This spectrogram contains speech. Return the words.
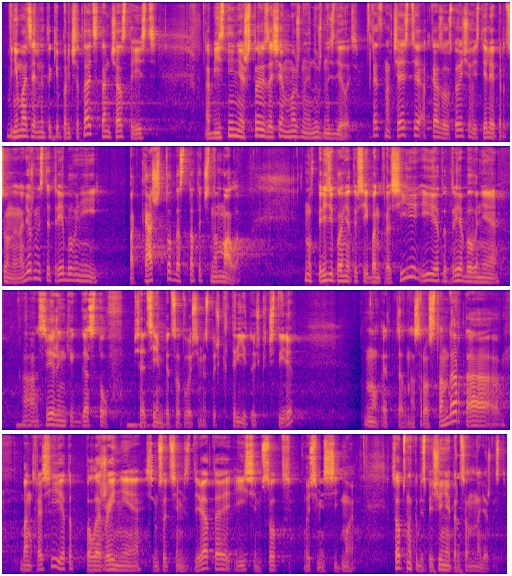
внимательно таки прочитать, там часто есть объяснение, что и зачем можно и нужно сделать. Соответственно, в части отказоустойчивости или операционной надежности требований пока что достаточно мало. Ну, впереди планеты всей Банк России, и это требование а, свеженьких ГОСТов 57580.3.4 ну, это у нас Росстандарт, а Банк России – это положение 779 и 787, собственно, к обеспечению операционной надежности.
